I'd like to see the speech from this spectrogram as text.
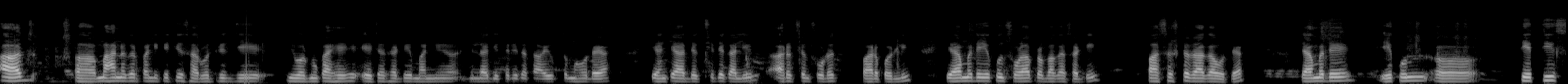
आज महानगरपालिकेची सार्वत्रिक जी निवडणूक आहे याच्यासाठी माननीय जिल्हाधिकारी तथा आयुक्त महोदया यांच्या अध्यक्षतेखाली आरक्षण सोडत पार पडली. यामध्ये एकूण सोळा प्रभागासाठी पासष्ट जागा होत्या. त्यामध्ये एकूण तेहतीस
